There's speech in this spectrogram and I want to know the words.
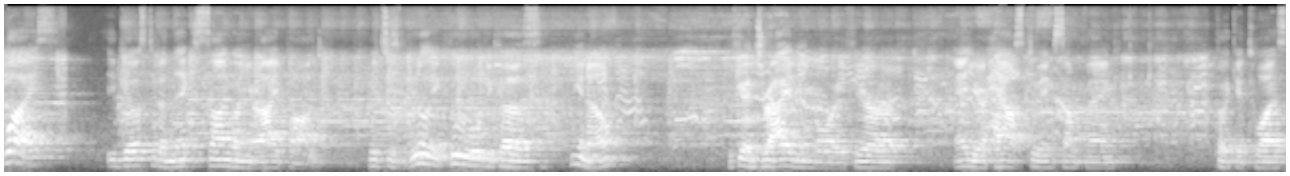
twice, it goes to the next song on your iPod, which is really cool because, you know, if you're driving or if you're at your house doing something, click it twice,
